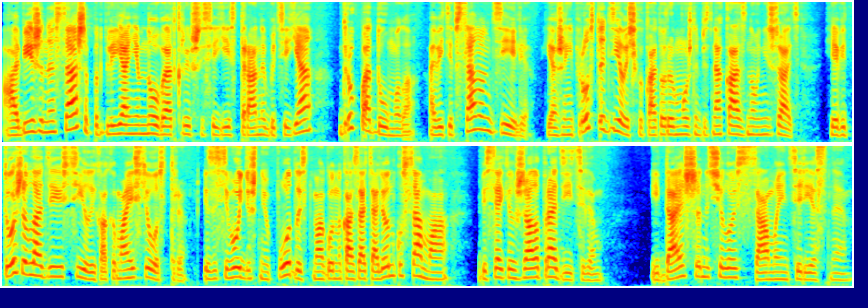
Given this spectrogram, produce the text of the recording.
А обиженная Саша под влиянием новой открывшейся ей стороны бытия вдруг подумала, а ведь и в самом деле – я же не просто девочка, которую можно безнаказанно унижать. Я ведь тоже владею силой, как и мои сестры. И за сегодняшнюю подлость могу наказать Алёнку сама, без всяких жалоб родителям. И дальше началось самое интересное.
